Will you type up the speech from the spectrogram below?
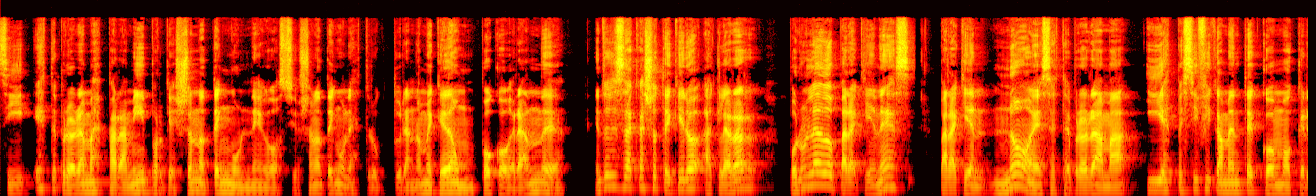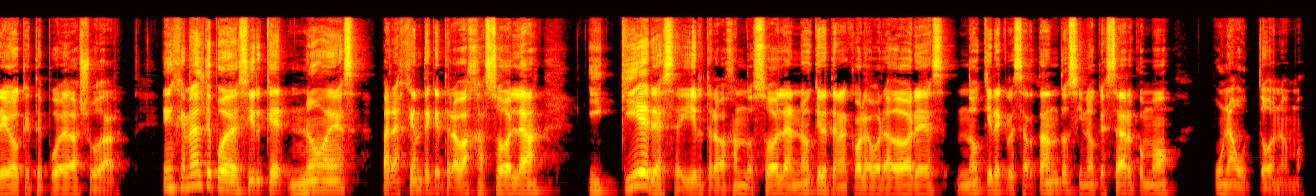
si este programa es para mí porque yo no tengo un negocio, yo no tengo una estructura, ¿no me queda un poco grande? Entonces acá yo te quiero aclarar, por un lado, para quién es, para quién no es este programa y específicamente cómo creo que te puedo ayudar. En general te puedo decir que no es para gente que trabaja sola y quiere seguir trabajando sola, no quiere tener colaboradores, no quiere crecer tanto, sino que ser como un autónomo.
